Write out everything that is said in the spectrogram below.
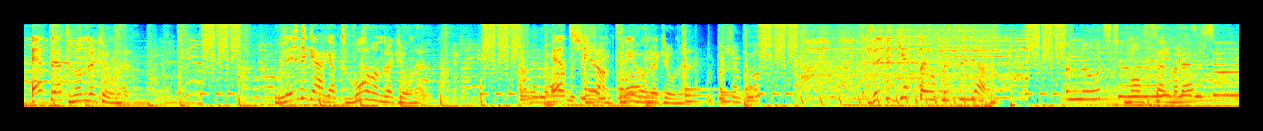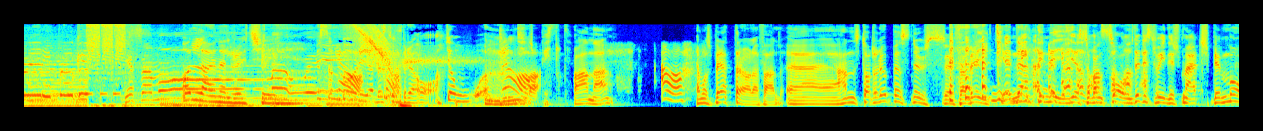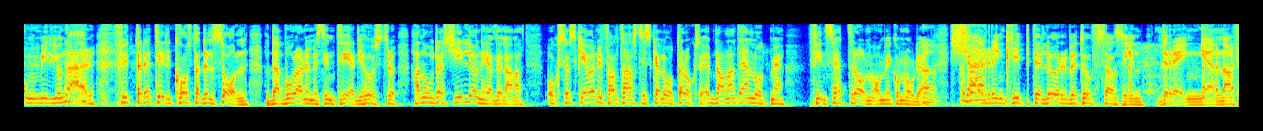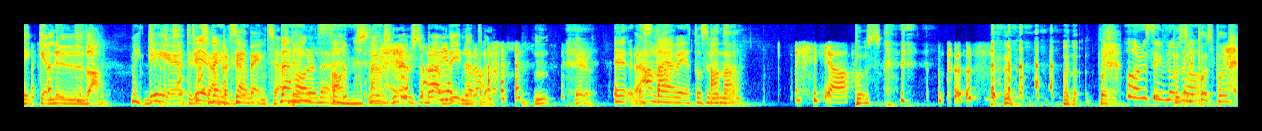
Ett rätt, 100 kronor. Lady Gaga, 200 kronor. Ed Sheeran, 300 kronor. David Guetta ihop med Sia. Måns Zelmerlöw. Och Lionel Richie. Som började så bra. Ja, bra. Och Anna, Ja, Jag måste berätta det i alla fall. Eh, han startade upp en snusfabrik 99 som han sålde till Swedish Match, blev mångmiljonär, flyttade till Costa del Sol och där bor han nu med sin tredje hustru. Han odlar chili och en hel del annat. Och sen skrev han ju fantastiska låtar också, bland annat en låt med Finn Zetterholm, om ni kommer ihåg den. Kärring klippte Lurve Tufsan sin, drängen han fick en luva. Det är till exempel, det är Bengtsson. Där har du det. Ja, snus, snus och brännvin hette det. Mm, det är du. Eh, det bästa jag vet och så vidare. Anna, ja. puss. Puss. Puss, Har du så himla puss, bra. puss, puss.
